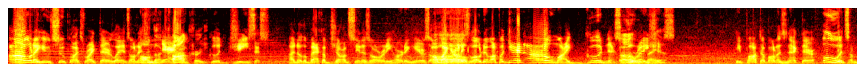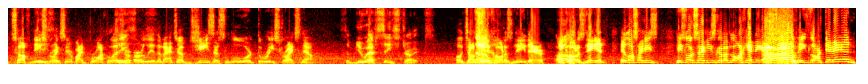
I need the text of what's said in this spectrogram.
Oh, and a huge suplex right there. Lands on his On the neck. concrete. Good Jesus. I know the back of John Cena's already hurting here. Oh, my Oh. God, he's oh. loading him up again. Oh, my goodness Oh, gracious. He popped up on his neck there. Ooh, and some tough knee Jesus. strikes here by Brock Lesnar Jesus. early in the matchup. Jesus Lord, three strikes now. Some UFC strikes. Oh, John Another Cena one. caught his knee there. He Oh. caught his knee, and it looks like he's he looks like he's gonna lock in the Oh. STF. He's locked it in.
